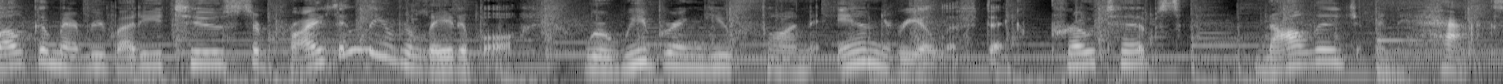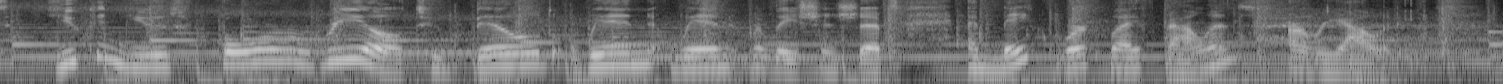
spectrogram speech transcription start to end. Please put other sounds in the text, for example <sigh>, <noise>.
Welcome, everybody, to Surprisingly Relatable, where we bring you fun and realistic pro tips, knowledge, and hacks you can use for real to build win win relationships and make work life balance a reality.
